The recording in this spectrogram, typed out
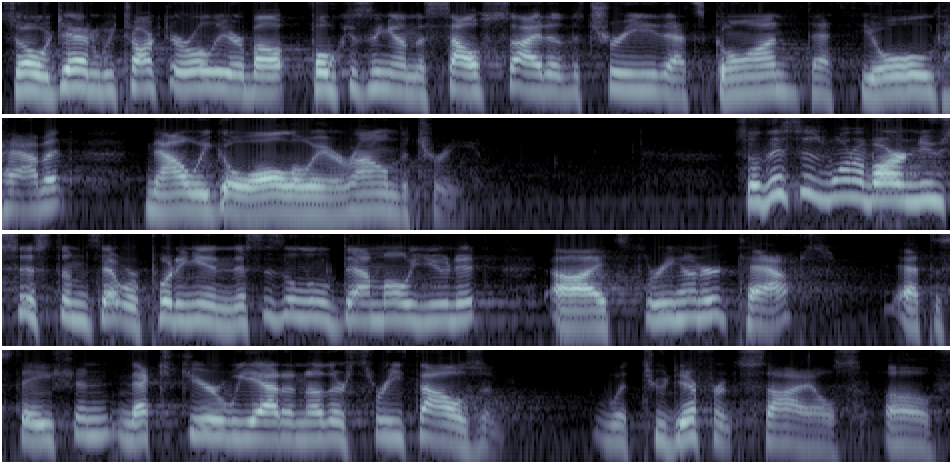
So again, we talked earlier about focusing on the south side of the tree. That's gone. That's the old habit. Now we go all the way around the tree. So this is one of our new systems that we're putting in. This is a little demo unit. Uh, it's 300 taps at the station. Next year we add another 3,000 with two different styles of,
